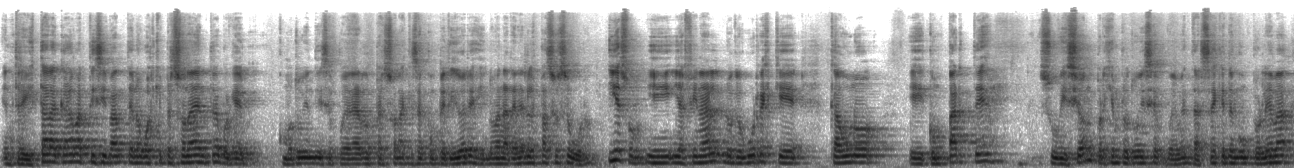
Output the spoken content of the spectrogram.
entrevistar a cada participante, no cualquier persona entra, porque como tú bien dices, puede haber dos personas que sean competidores y no van a tener el espacio seguro. Y eso, y, al final lo que ocurre es que cada uno eh, comparte su visión. Por ejemplo, tú dices, obviamente, sabes que tengo un problema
